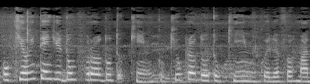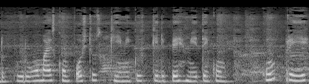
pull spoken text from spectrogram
O que eu entendi de um produto químico? Que o produto químico ele é formado por um ou mais compostos químicos que lhe permitem cumprir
